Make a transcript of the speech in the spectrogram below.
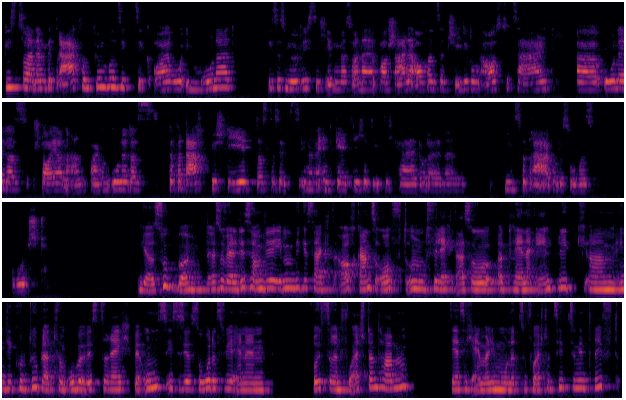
bis zu einem Betrag von 75 Euro im Monat ist es möglich, sich eben mal so eine pauschale Aufwandsentschädigung auszuzahlen, äh, ohne dass Steuern anfangen, ohne dass der Verdacht besteht, dass das jetzt in eine entgeltliche Tätigkeit oder in einen Dienstvertrag oder sowas rutscht. Ja, super. Also, weil das haben wir eben, wie gesagt, auch ganz oft und vielleicht also ein kleiner Einblick ähm, in die Kulturplattform Oberösterreich. Bei uns ist es ja so, dass wir einen größeren Vorstand haben, der sich einmal im Monat zu Vorstandssitzungen trifft.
